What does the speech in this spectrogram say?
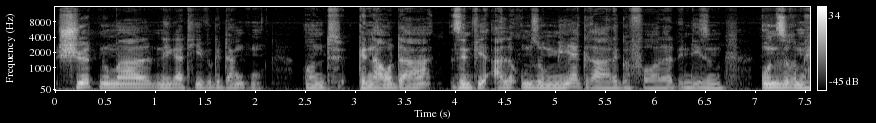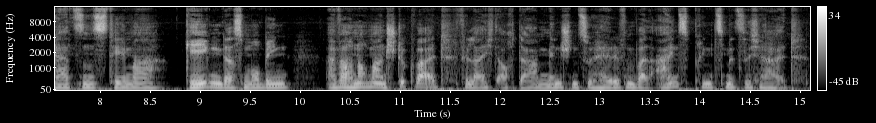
schürt nun mal negative Gedanken. Und genau da sind wir alle umso mehr gerade gefordert, in diesem unserem Herzensthema gegen das Mobbing einfach nochmal ein Stück weit vielleicht auch da Menschen zu helfen, weil eins bringt es mit Sicherheit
